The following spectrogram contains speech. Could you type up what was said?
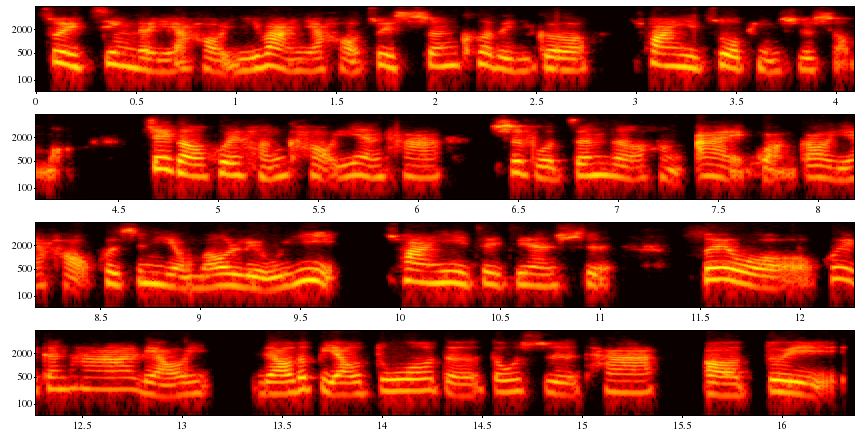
最近的也好，以往也好，最深刻的一个创意作品是什么？这个会很考验他是否真的很爱广告也好，或者是你有没有留意创意这件事。所以我会跟他聊聊的比较多的都是他呃对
